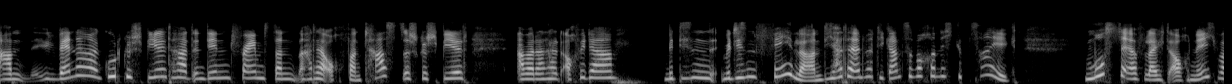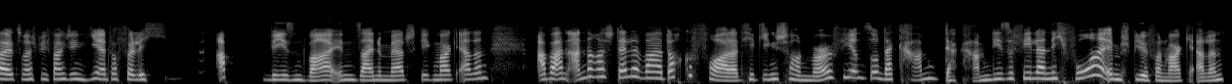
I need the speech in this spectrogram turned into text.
Ähm, wenn er gut gespielt hat in den Frames, dann hat er auch fantastisch gespielt, aber dann halt auch wieder mit diesen, mit diesen Fehlern, die hat er einfach die ganze Woche nicht gezeigt. Musste er vielleicht auch nicht, weil zum Beispiel Fang Jingyi einfach völlig abwesend war in seinem Match gegen Mark Allen. Aber an anderer Stelle war er doch gefordert. Hier gegen Sean Murphy und so. Und da kamen da kam diese Fehler nicht vor im Spiel von Mark Allen.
